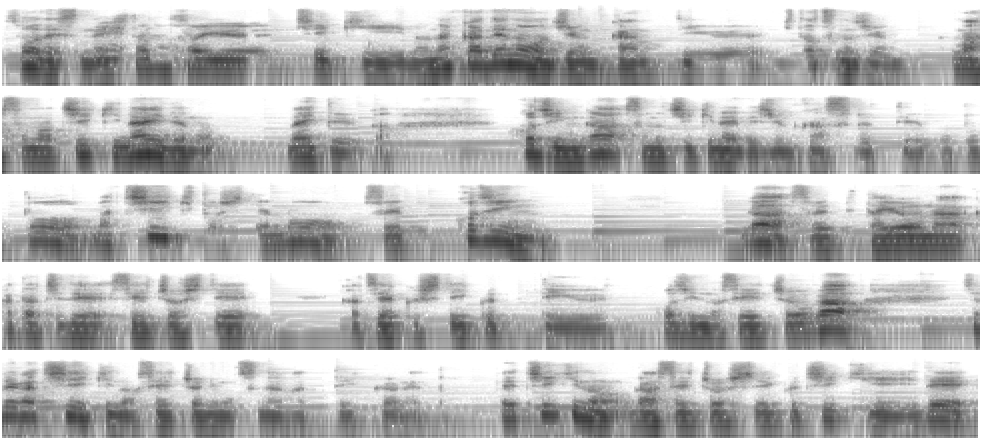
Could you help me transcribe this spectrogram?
そうですね。ね人のそういう地域の中での循環っていう一つの循まあその地域内でのないというか個人がその地域内で循環するっていうことと、まあ、地域としてもそういう個人がそうやって多様な形で成長して活躍していくっていう個人の成長が、それが地域の成長にもつながっていくよねと。で地域のが成長していく地域で、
